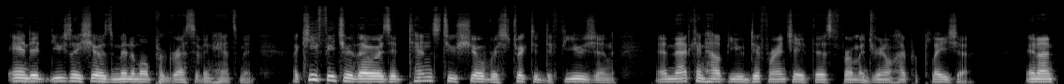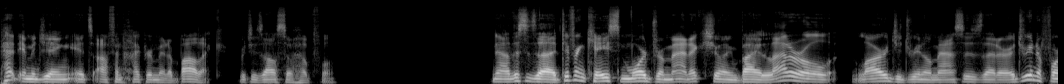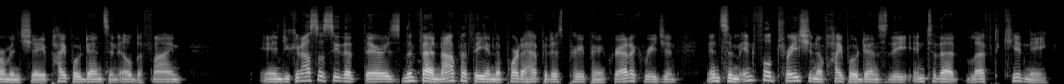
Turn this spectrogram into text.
and it usually shows minimal progressive enhancement. A key feature, though, is it tends to show restricted diffusion, and that can help you differentiate this from adrenal hyperplasia. And on PET imaging, it's often hypermetabolic, which is also helpful. Now, this is a different case, more dramatic, showing bilateral large adrenal masses that are adreniform in shape, hypodense and ill-defined. And you can also see that there's lymphadenopathy in the porta hepatis peripancreatic region and some infiltration of hypodensity into that left kidney.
